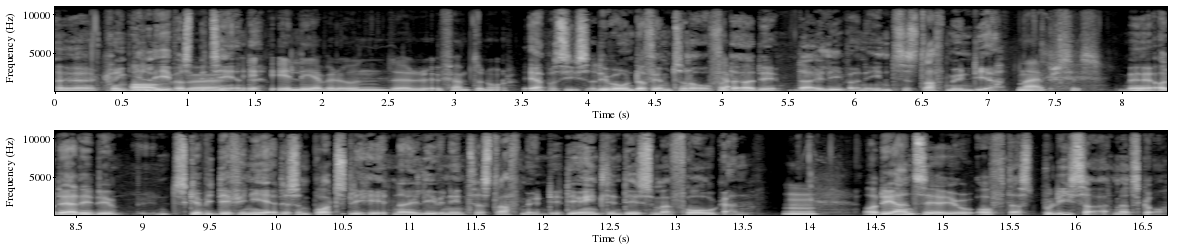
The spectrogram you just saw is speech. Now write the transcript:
eh, kring Av elevers eh, beteende. e- elever under 15 år. Ja precis, och det var under 15 år för Ja. där, är det, där är eleverna inte straffmyndiga. Nej, precis. Eh, Och där är det, ska vi definiera det som brottslighet när eleven inte är straffmyndig? Det är egentligen det som är frågan. Mm. Och det anser ju oftast poliser att man ska.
